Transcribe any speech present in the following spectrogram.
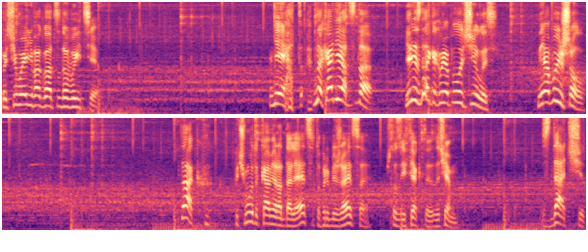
Почему я не могу отсюда выйти? Нет! Наконец-то! Я не знаю, как у меня получилось. Но я вышел. Так, Почему-то камера отдаляется, то приближается. Что за эффекты? Зачем? Значит,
